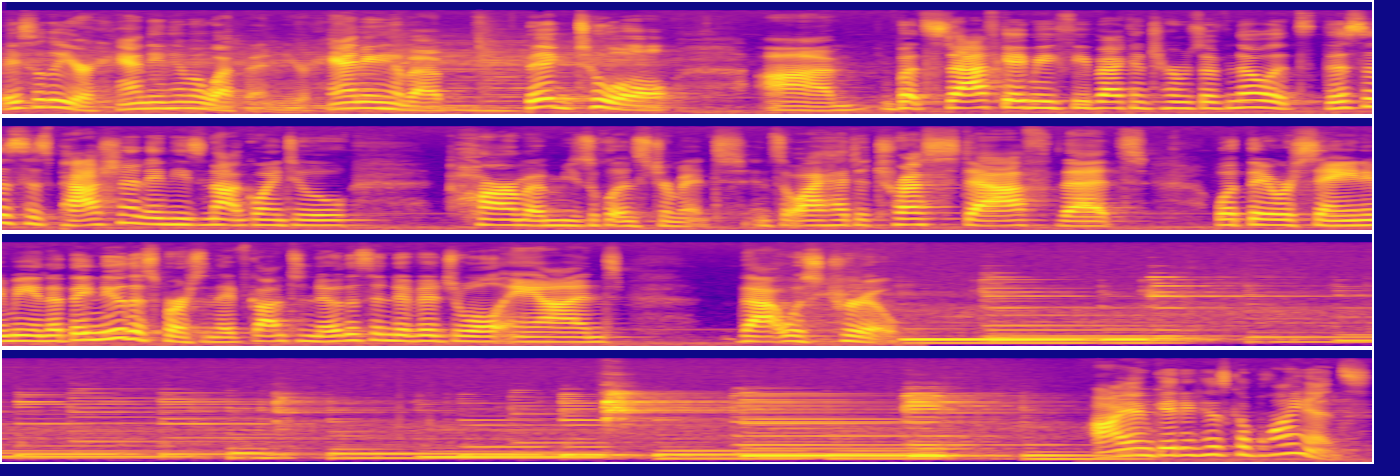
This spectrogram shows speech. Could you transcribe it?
basically, you're handing him a weapon. You're handing him a big tool. Um, but staff gave me feedback in terms of no, it's this is his passion, and he's not going to harm a musical instrument. And so I had to trust staff that what they were saying to me and that they knew this person. They've gotten to know this individual, and that was true. Am getting his compliance.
